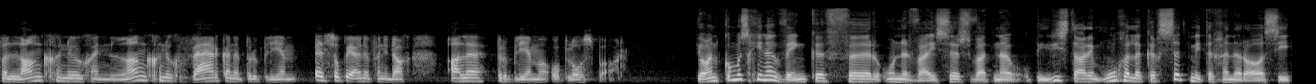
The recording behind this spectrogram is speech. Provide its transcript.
vir lank genoeg en lank genoeg werk aan 'n probleem is op die einde van die dag alle probleme oplosbaar Johan, kom ons gee nou wenke vir onderwysers wat nou op hierdie stadium ongelukkig sit met 'n generasie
